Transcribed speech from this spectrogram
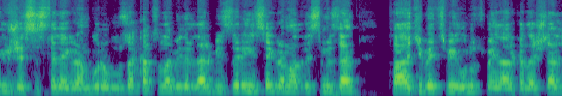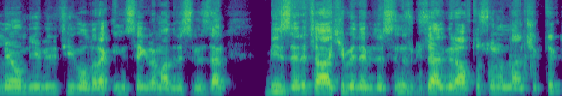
ücretsiz Telegram grubumuza katılabilirler. Bizleri Instagram adresimizden takip etmeyi unutmayın arkadaşlar. Leon diye bir TV olarak Instagram adresimizden bizleri takip edebilirsiniz. Güzel bir hafta sonundan çıktık.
